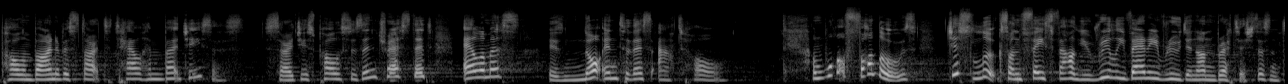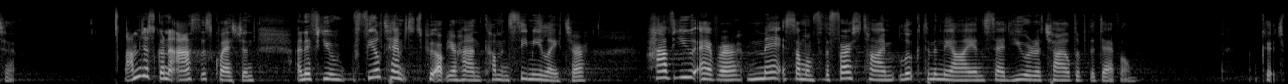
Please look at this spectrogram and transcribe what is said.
Paul and Barnabas start to tell him about Jesus. Sergius Paulus is interested. Elymas is not into this at all. And what follows just looks on face value really very rude and un British, doesn't it? I'm just going to ask this question, and if you feel tempted to put up your hand, come and see me later. Have you ever met someone for the first time, looked them in the eye, and said, You are a child of the devil? Good.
